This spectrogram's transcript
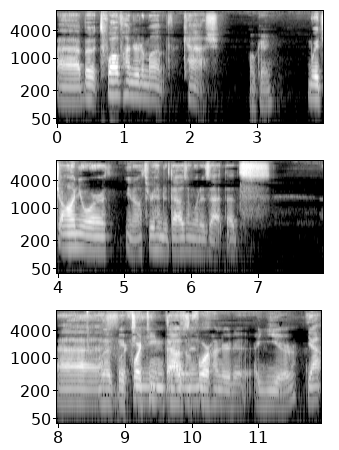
uh, about twelve hundred a month cash, Okay. which on your you know three hundred thousand, what is that? That's uh, Well, that'd be 14,400 a, a year. Yeah.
